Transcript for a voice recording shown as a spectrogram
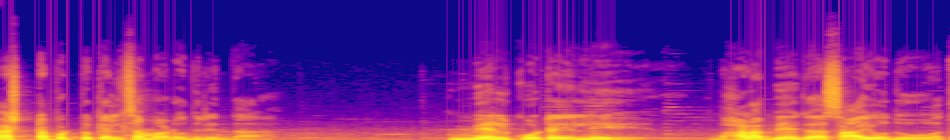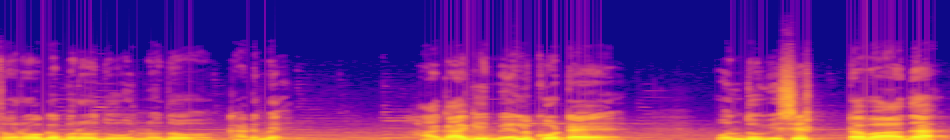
ಕಷ್ಟಪಟ್ಟು ಕೆಲಸ ಮಾಡೋದರಿಂದ ಮೇಲ್ಕೋಟೆಯಲ್ಲಿ ಬಹಳ ಬೇಗ ಸಾಯೋದು ಅಥವಾ ರೋಗ ಬರೋದು ಅನ್ನೋದು ಕಡಿಮೆ. ಹಾಗಾಗಿ ಮೇಲುಕೋಟೆ ಒಂದು ವಿಶಿಷ್ಟವಾದ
